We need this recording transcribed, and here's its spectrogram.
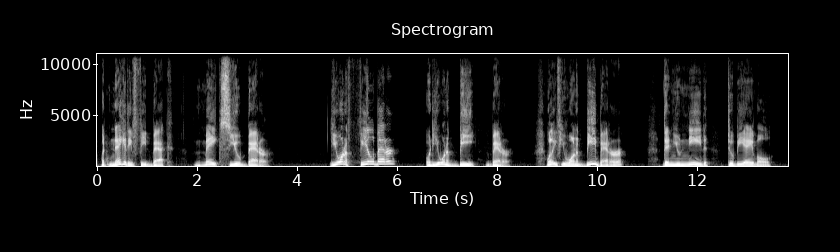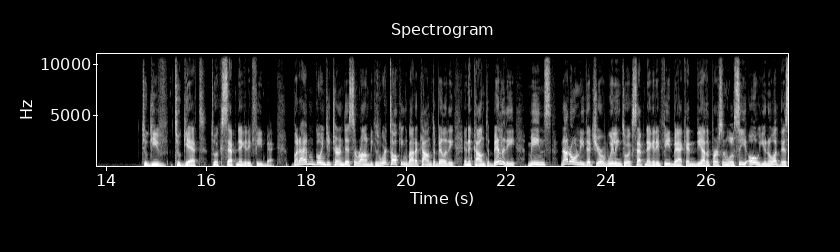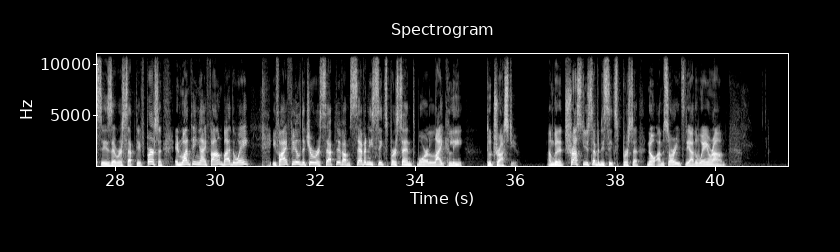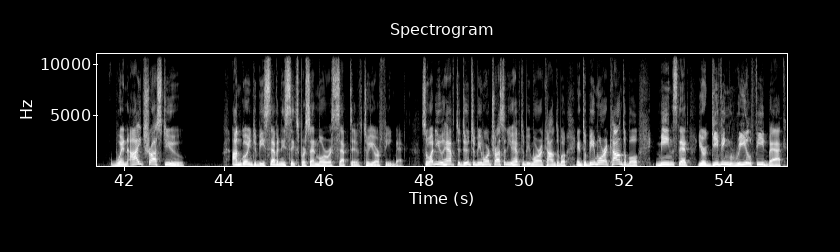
But negative feedback makes you better. Do you want to feel better or do you want to be better? Well, if you want to be better, then you need to be able to give to get to accept negative feedback. But i'm going to turn this around because we're talking about accountability. And accountability means not only that you're willing to accept negative feedback and the other person will see oh you know what? This is a receptive person. And one thing i found by the way if i feel that you're receptive i'm 76% more likely to trust you. I'm going to trust you 76% no i'm sorry it's the other way around. When i trust you I'm going to be 76% more receptive to your feedback. So, what do you have to do to be more trusted? You have to be more accountable. And to be more accountable means that you're giving real feedback,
